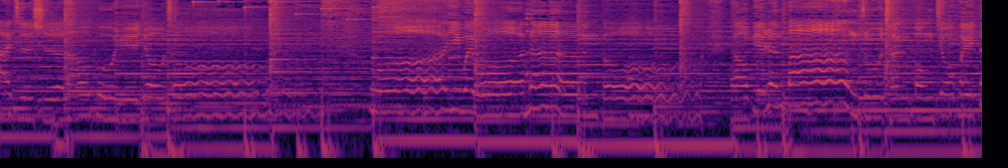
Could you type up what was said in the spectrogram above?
换来只是劳苦与忧愁。我以为我能够靠别人帮助成功，就会得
